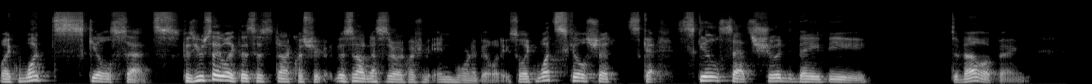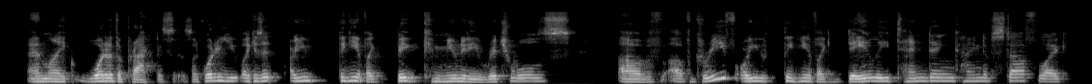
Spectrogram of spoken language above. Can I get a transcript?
like what skill sets because you say like this is not question this is not necessarily a question of inborn ability so like what skill set skill sets should they be developing and like what are the practices? Like what are you like is it are you thinking of like big community rituals of of grief? Or are you thinking of like daily tending kind of stuff? Like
